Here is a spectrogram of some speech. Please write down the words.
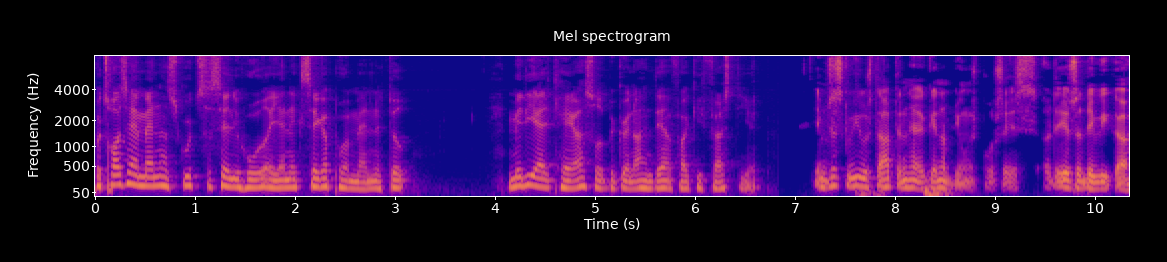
På trods af, at manden har skudt sig selv i hovedet, er Jan ikke sikker på, at manden er død. Midt i alt kaoset begynder han derfor at give førstehjælp. Jamen, så skal vi jo starte den her genoplevningsproces, og det er jo så det, vi gør,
